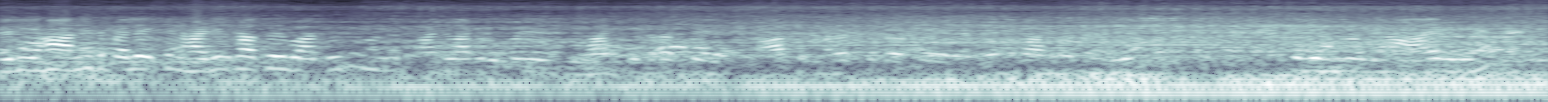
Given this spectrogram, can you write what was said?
मेरी यहाँ आने से पहले एक हाइडी साहब से भी बात हुई थी, उन्होंने पाँच लाख रुपये विभाग की तरफ़ से आर्थिक मदद के तौर पर देने का आश्वासन दिया इसके लिए हम लोग यहाँ आए हुए हैं।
